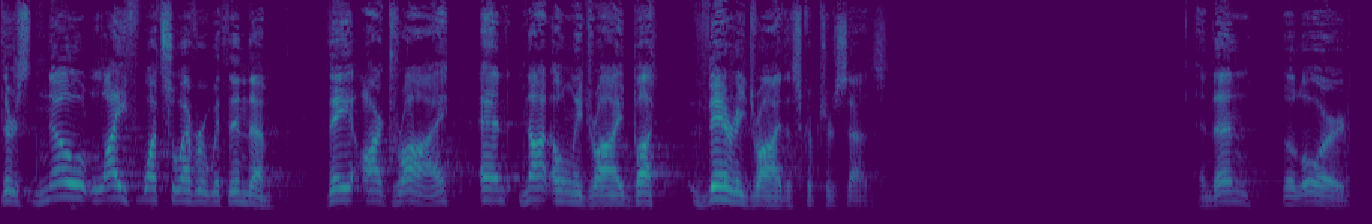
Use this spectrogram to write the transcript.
There's no life whatsoever within them. They are dry, and not only dry, but very dry, the scripture says. And then the Lord,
